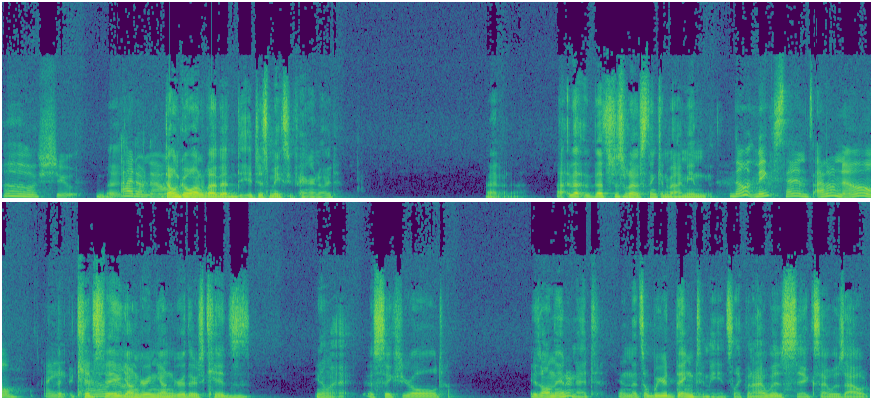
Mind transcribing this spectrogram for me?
oh, shoot. but I don't know. don't go on WebMD. It just makes you paranoid. I don't know. Uh, that, that's just what I was thinking about. I mean, No, it makes sense. I don't know. I, kids I stay know. younger and younger. There's kids, you know, a six year old is on the internet, and that's a weird thing to me. It's like when I was six, I was out.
